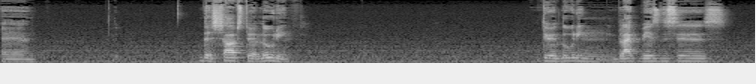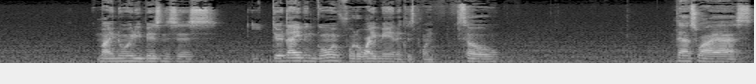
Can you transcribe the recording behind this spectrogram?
And the shops they're looting. They're looting black businesses, minority businesses. They're not even going for the white man at this point. So that's why I asked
